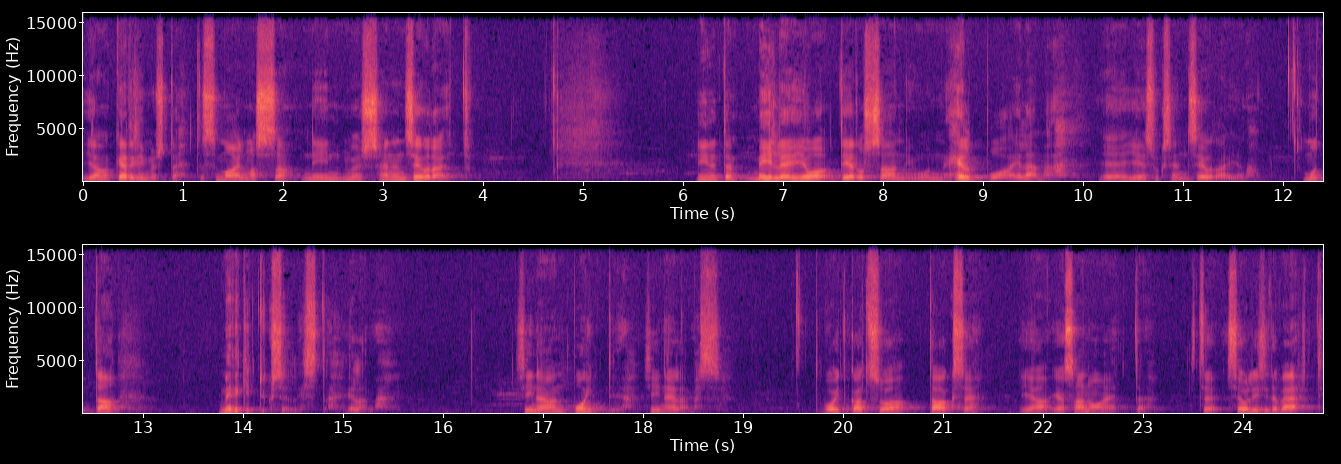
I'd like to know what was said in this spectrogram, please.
ja kärsimystä tässä maailmassa, niin myös hänen seuraajat. Niin, että meille ei ole tiedossaan niin helppoa elämää Jeesuksen seuraajana, mutta merkityksellistä elämää. Siinä on pointtia siinä elämässä. Voit katsoa taakse ja, ja sanoa, että se, se oli sitä väärti.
